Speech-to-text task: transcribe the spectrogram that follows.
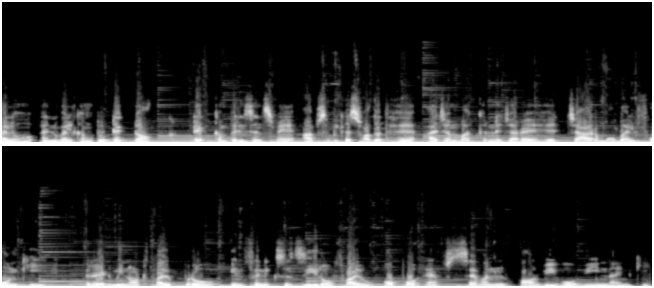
Hello and welcome to tech doc tech comparisons में आप सभी का स्वागत है। आज हम बात करने जा रहे हैं चार मोबाइल फ़ोन की Redmi Note 5 Pro, Infinix Zero 5, Oppo F7 और Vivo V9 की।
